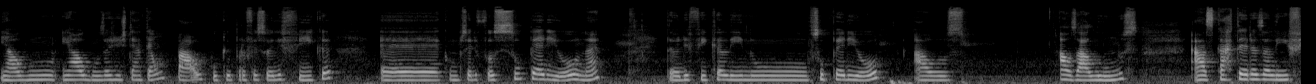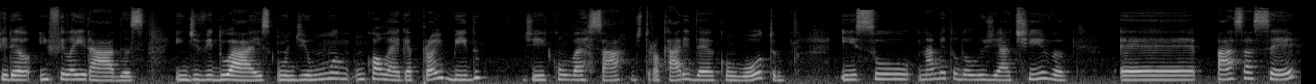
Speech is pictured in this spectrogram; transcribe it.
em, algum, em alguns a gente tem até um palco que o professor ele fica é, como se ele fosse superior, né? Então, ele fica ali no superior aos, aos alunos as carteiras ali enfileiradas, individuais, onde uma, um colega é proibido de conversar, de trocar ideia com o outro, isso na metodologia ativa é, passa a ser,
